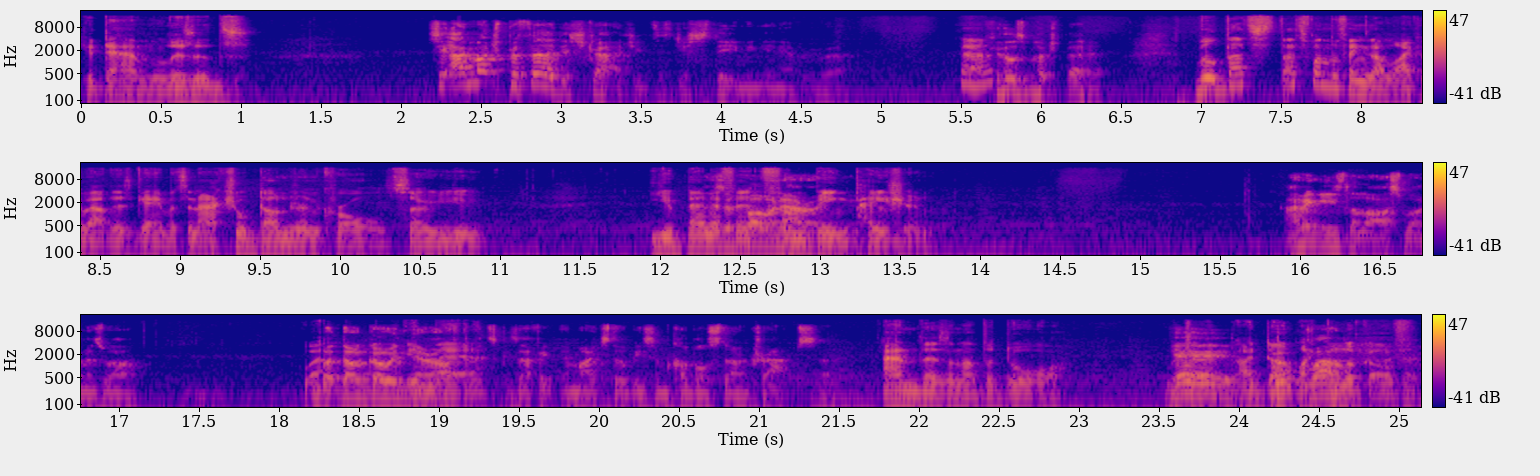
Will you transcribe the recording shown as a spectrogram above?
You damn lizards. See, I much prefer this strategy to just steaming in everywhere. Yeah. feels much better. Well, that's that's one of the things I like about this game. It's an actual dungeon crawl, so you you benefit from being you can- patient. I think he's the last one as well. Well, but don't go in there there. afterwards because I think there might still be some cobblestone traps. So. And there's another door, which Yeah, I, yeah, yeah. I don't Oh, like wow. the look of. Okay.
